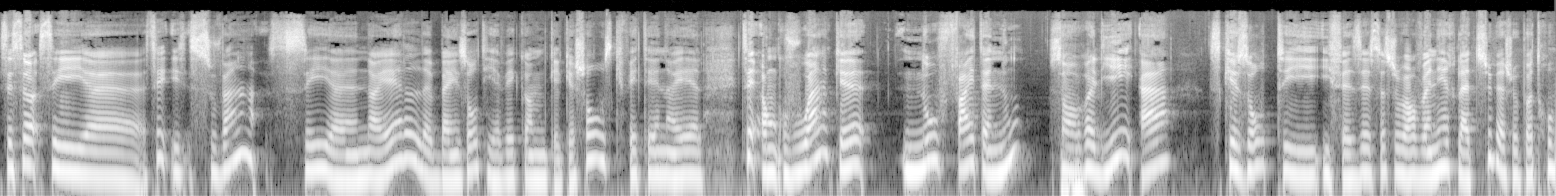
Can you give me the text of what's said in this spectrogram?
c'est ça. C'est euh, souvent, c'est Noël. Ben, les autres, il y avait comme quelque chose qui fêtait Noël. Tu sais, on voit que nos fêtes à nous sont reliées à ce que les autres, ils faisaient. Ça, je vais revenir là-dessus, parce que je ne veux pas trop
